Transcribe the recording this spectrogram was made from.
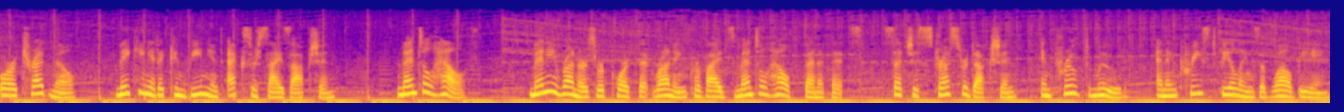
or a treadmill, making it a convenient exercise option. Mental health. Many runners report that running provides mental health benefits, such as stress reduction, improved mood, and increased feelings of well-being.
